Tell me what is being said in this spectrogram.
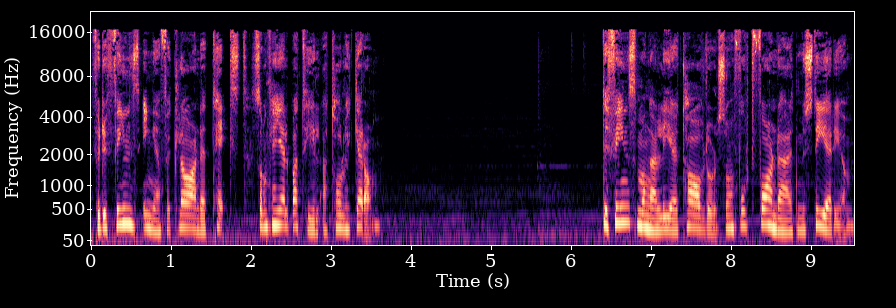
för det finns ingen förklarande text som kan hjälpa till att tolka dem. Det finns många lertavlor som fortfarande är ett mysterium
